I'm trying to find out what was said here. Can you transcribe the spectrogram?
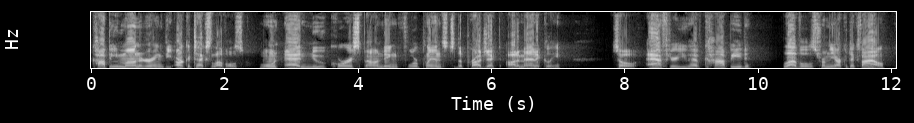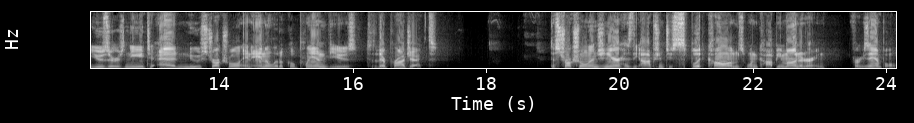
Copy monitoring the architect's levels won't add new corresponding floor plans to the project automatically. So after you have copied levels from the architect's file, users need to add new structural and analytical plan views to their project. The structural engineer has the option to split columns when copy monitoring. For example,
